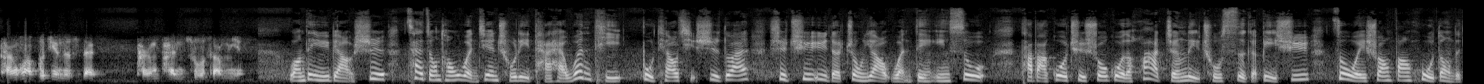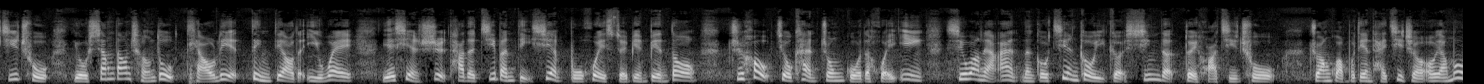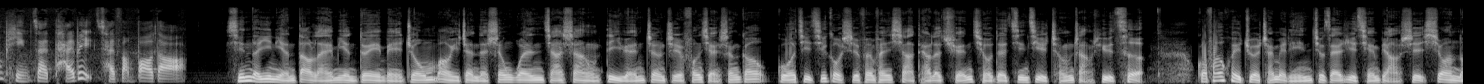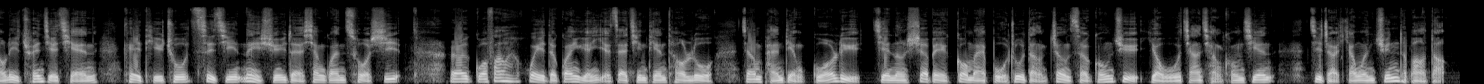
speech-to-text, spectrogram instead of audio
谈话不见得是在谈判桌上面。王定宇表示，蔡总统稳健处理台海问题，不挑起事端，是区域的重要稳定因素。他把过去说过的话整理出四个必须，作为双方互动的基础，有相当程度条列定调的意味，也显示他的基本底线不会随便变动。之后就看中国的回应，希望两岸能够建构一个新的对话基础。中央广播电台记者欧阳梦平在台北采访报道。新的一年到来，面对美中贸易战的升温，加上地缘政治风险升高，国际机构是纷纷下调了全球的经济成长预测。国发会主任陈美玲就在日前表示，希望农历春节前可以提出刺激内需的相关措施。而国发会的官员也在今天透露，将盘点国旅节能设备购买补助等政策工具有无加强空间。记者杨文军的报道。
